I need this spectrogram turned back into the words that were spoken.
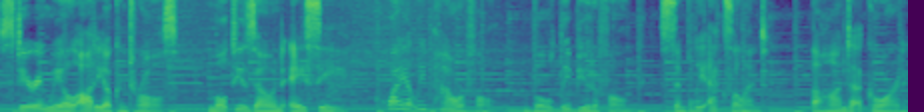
steering wheel audio controls, multi-zone AC, quietly powerful, boldly beautiful, simply excellent. The Honda Accord.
